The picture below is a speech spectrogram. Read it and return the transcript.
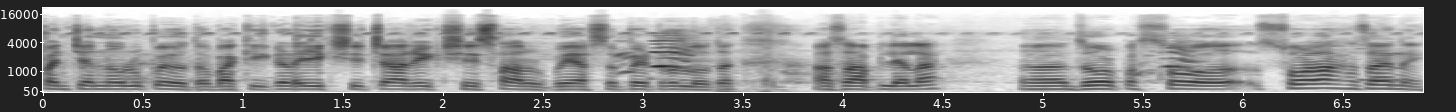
पंच्याण्णव रुपये होतं. बाकीकडे एकशे चार एकशे सहा रुपये असं पेट्रोल होतं. असं आपल्याला जवळपास सो सोळा हजार नाही.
